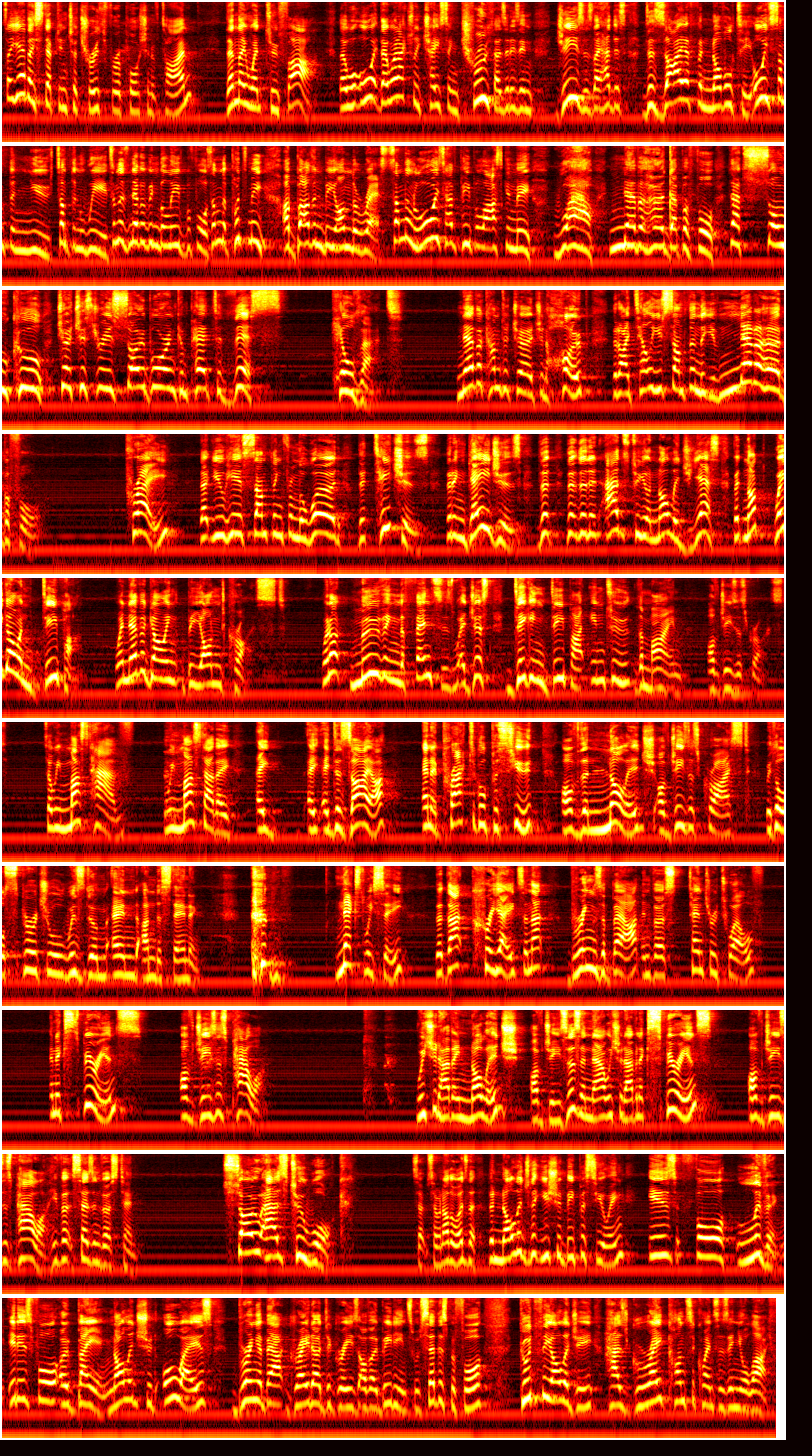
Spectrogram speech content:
So, yeah, they stepped into truth for a portion of time, then they went too far. They, were always, they weren't actually chasing truth as it is in Jesus. They had this desire for novelty, always something new, something weird, something that's never been believed before, something that puts me above and beyond the rest. Something that will always have people asking me, wow, never heard that before. That's so cool. Church history is so boring compared to this. Kill that. Never come to church and hope that I tell you something that you've never heard before. Pray that you hear something from the word that teaches, that engages, that, that, that it adds to your knowledge, yes, but not, we're going deeper. We're never going beyond Christ. We're not moving the fences, we're just digging deeper into the mind of Jesus Christ. So we must have, we must have a, a, a, a desire and a practical pursuit of the knowledge of Jesus Christ with all spiritual wisdom and understanding. Next, we see that that creates and that brings about in verse 10 through 12 an experience of Jesus' power. We should have a knowledge of Jesus, and now we should have an experience of Jesus' power. He says in verse 10 so as to walk. So, so in other words, the, the knowledge that you should be pursuing is for living, it is for obeying. Knowledge should always bring about greater degrees of obedience. We've said this before good theology has great consequences in your life.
